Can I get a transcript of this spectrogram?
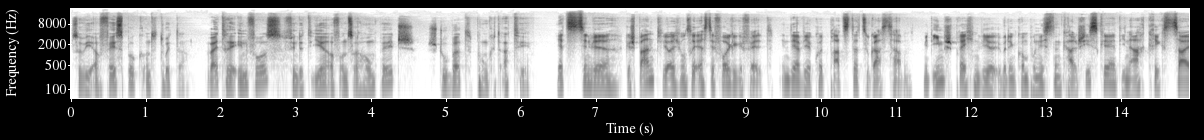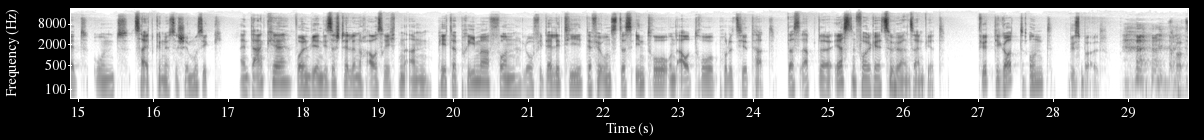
sowie auf Facebook und Twitter. Weitere Infos findet ihr auf unserer Homepage stubert.at. Jetzt sind wir gespannt, wie euch unsere erste Folge gefällt, in der wir Kurt Pratzter zu Gast haben. Mit ihm sprechen wir über den Komponisten Karl Schiske, die Nachkriegszeit und zeitgenössische Musik. Ein Danke wollen wir an dieser Stelle noch ausrichten an Peter Prima von Low Fidelity, der für uns das Intro und Outro produziert hat, das ab der ersten Folge zu hören sein wird. Führt die Gott und bis bald. Gott,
